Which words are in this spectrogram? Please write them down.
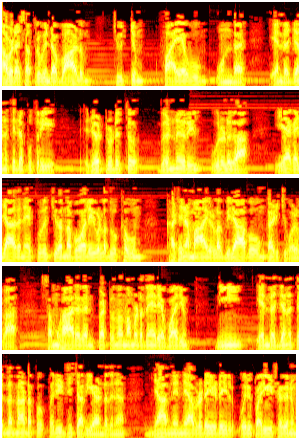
അവിടെ ശത്രുവിന്റെ വാളും ചുറ്റും ഭയവും ഉണ്ട്. എന്റെ ജനത്തിന്റെ പുത്രി രട്ടുടുത്ത് വെണ്ണീറിൽ ഉരുളുക. ഏകജാതനെക്കുറിച്ചു എന്ന പോലെയുള്ള ദുഃഖവും കഠിനമായുള്ള വിലാപവും കഴിച്ചുകൊള്ളുക. സംഹാരകൻ പെട്ടെന്ന് നമ്മുടെ നേരെ വരും. നീ എന്റെ ജനത്തിന്റെ നടപ്പ് പരീക്ഷിച്ചറിയേണ്ടതിന് ഞാൻ നിന്നെ അവരുടെ ഇടയിൽ ഒരു പരീക്ഷകനും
